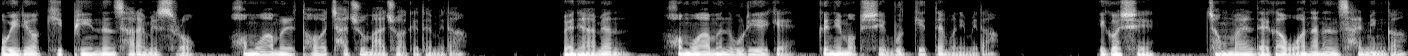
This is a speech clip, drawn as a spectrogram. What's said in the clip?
오히려 깊이 있는 사람일수록 허무함을 더 자주 마주하게 됩니다. 왜냐하면 허무함은 우리에게 끊임없이 묻기 때문입니다. 이것이 정말 내가 원하는 삶인가?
